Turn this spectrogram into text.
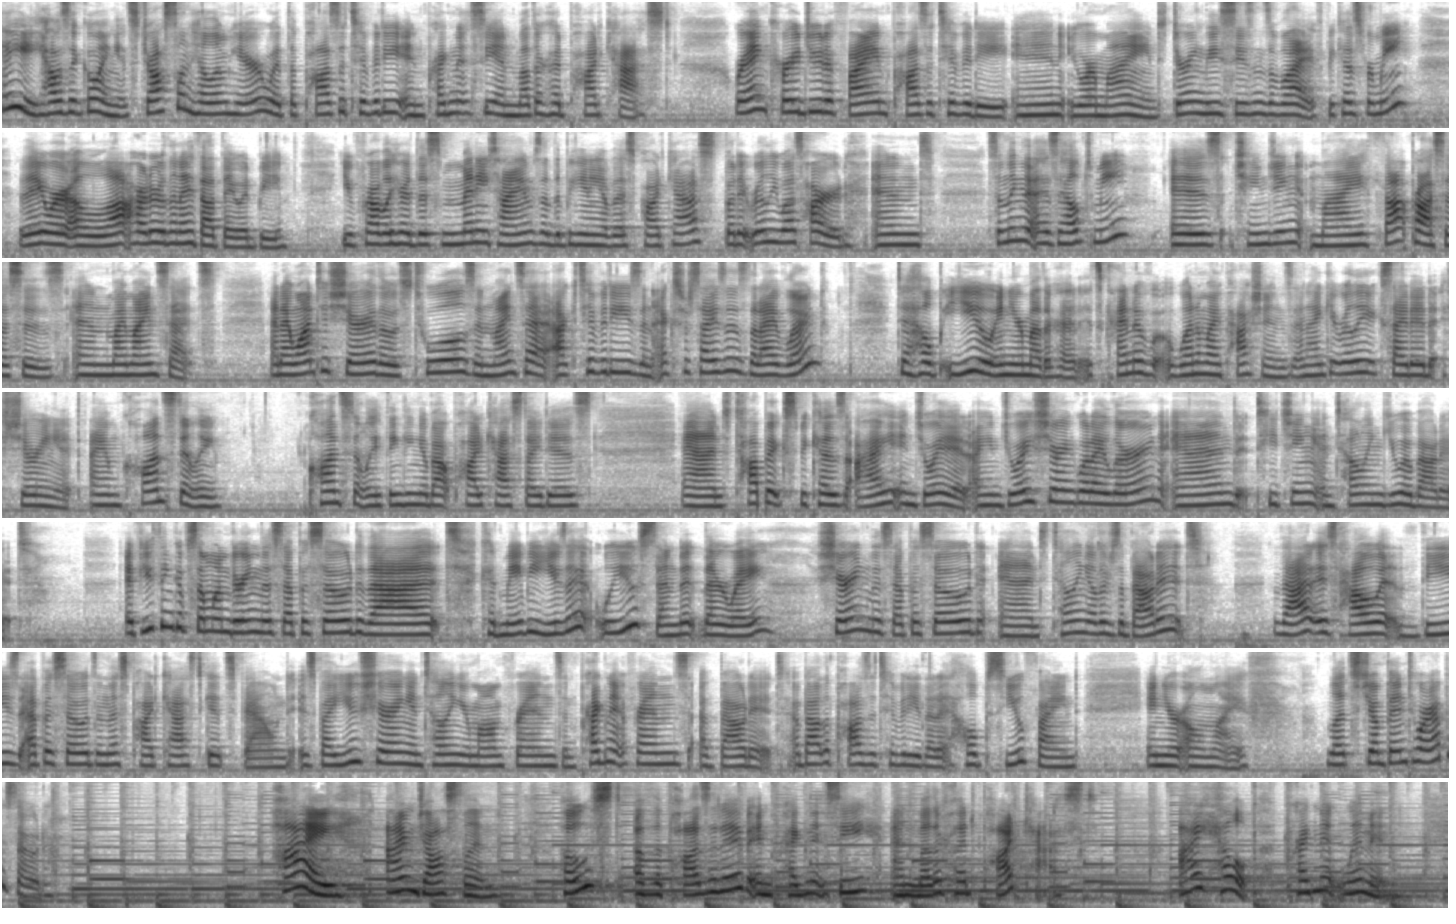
Hey, how's it going? It's Jocelyn Hillam here with the Positivity in Pregnancy and Motherhood podcast, where I encourage you to find positivity in your mind during these seasons of life because for me, they were a lot harder than I thought they would be. You've probably heard this many times at the beginning of this podcast, but it really was hard. And something that has helped me is changing my thought processes and my mindsets. And I want to share those tools and mindset activities and exercises that I've learned to help you in your motherhood. It's kind of one of my passions, and I get really excited sharing it. I am constantly, constantly thinking about podcast ideas and topics because I enjoy it. I enjoy sharing what I learn and teaching and telling you about it. If you think of someone during this episode that could maybe use it, will you send it their way? Sharing this episode and telling others about it. That is how it, these episodes and this podcast gets found is by you sharing and telling your mom friends and pregnant friends about it, about the positivity that it helps you find in your own life. Let's jump into our episode. Hi, I'm Jocelyn, host of the Positive in Pregnancy and Motherhood podcast. I help pregnant women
